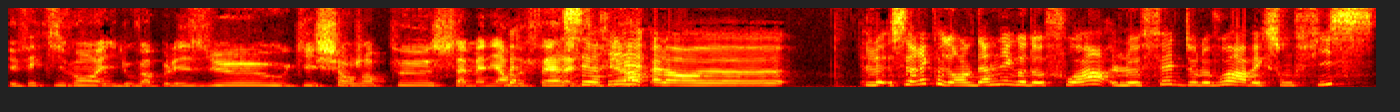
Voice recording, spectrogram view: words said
effectivement il ouvre un peu les yeux ou qu'il change un peu sa manière Bah, de faire, C'est etc. vrai, alors. euh, c'est vrai que dans le dernier God of War, le fait de le voir avec son fils.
